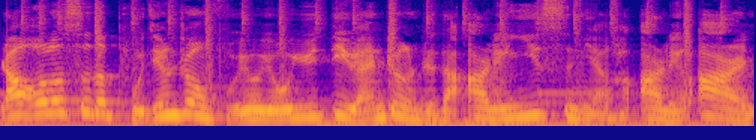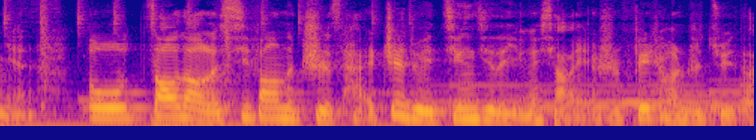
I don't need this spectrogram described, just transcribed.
然后俄罗斯的普京政府又由于地缘政治，在二零一四年和二零二二年都遭到了西方的制裁，这对经济的影响也是非常之巨大。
